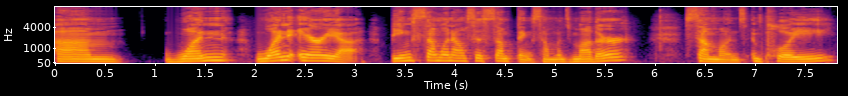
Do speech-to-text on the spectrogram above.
um, one, one area, being someone else's something, someone's mother, someone's employee,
